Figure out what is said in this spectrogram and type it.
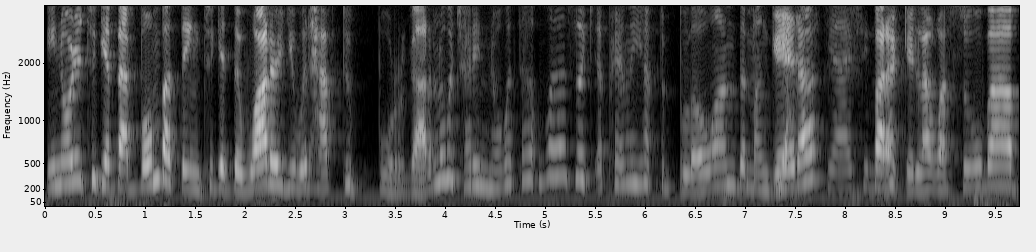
in order to get that bomba thing to get the water you would have to purgarlo which I didn't know what that was. Like apparently you have to blow on the manguera yeah, yeah I've seen para que el agua suba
